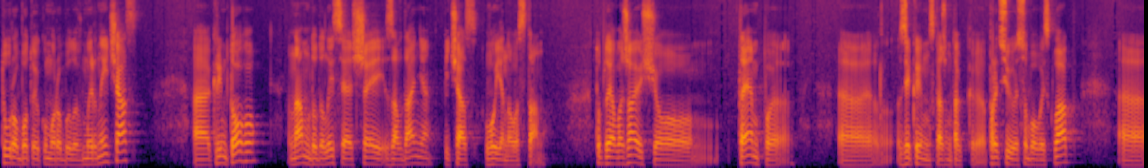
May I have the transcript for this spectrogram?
ту роботу, яку ми робили в мирний час. Е, Крім того, нам додалися ще й завдання під час воєнного стану. Тобто я вважаю, що темп, е, з яким, скажімо так, працює особовий склад, е,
